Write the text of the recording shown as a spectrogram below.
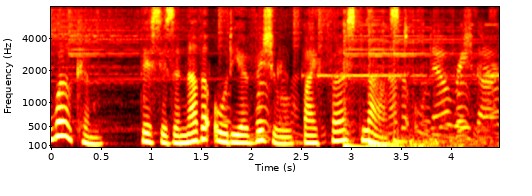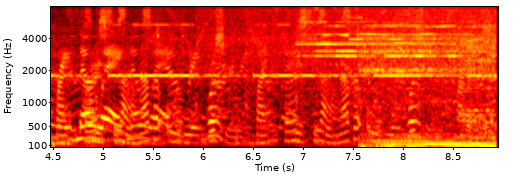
Welcome. This is another audio visual by First Last. Now Razor, no way. Dog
